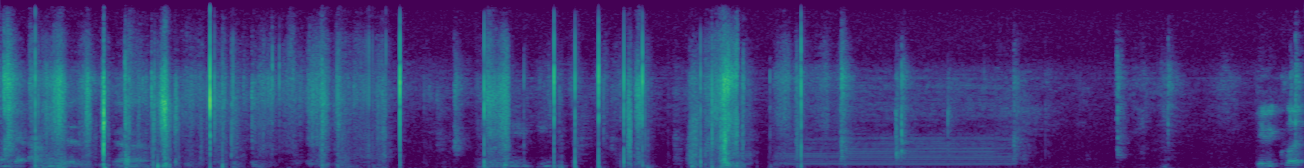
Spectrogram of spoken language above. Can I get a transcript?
Okay, I'm just gonna. Did it click?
